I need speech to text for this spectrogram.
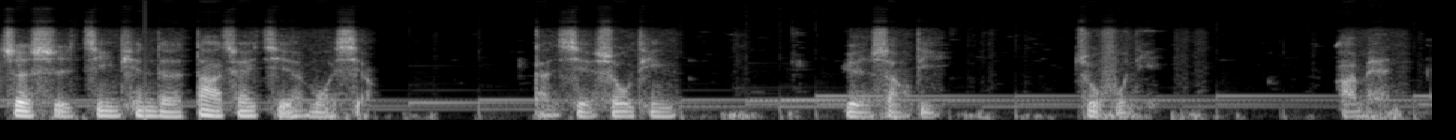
这是今天的大斋节默想，感谢收听，愿上帝祝福你，阿门。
